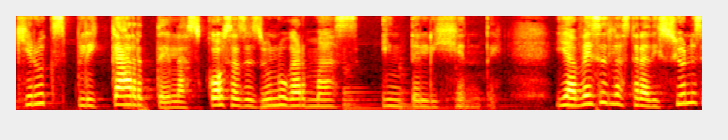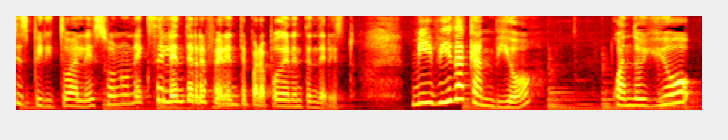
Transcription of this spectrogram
quiero explicarte las cosas desde un lugar más inteligente. Y a veces las tradiciones espirituales son un excelente referente para poder entender esto. Mi vida cambió cuando yo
